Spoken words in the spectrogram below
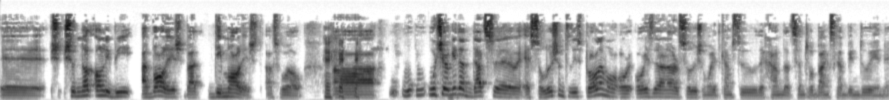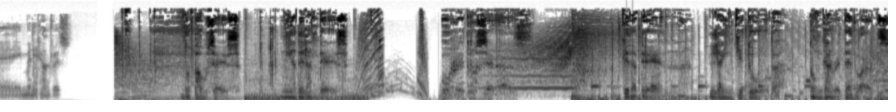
uh, sh- should not only be abolished but demolished as well. Uh, w- would you agree that that's a, a solution to this problem, or, or, or, is there another solution when it comes to the harm that central banks have been doing uh, in many countries? No pauses, ni adelantes, o retrocedas. Quédate en La Inquietud con Garret Edwards.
